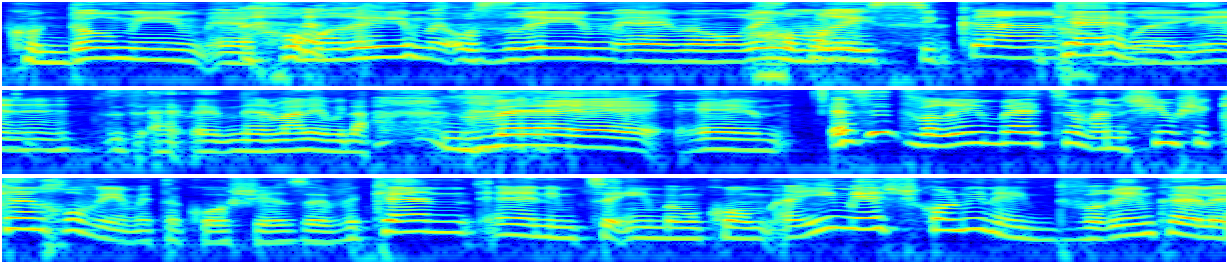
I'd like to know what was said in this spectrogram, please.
קונדומים, אה, חומרים עוזרים, אה, מעורים. חומרי סיכה, כן, חומרי... אה, נעלמה לי המילה. ואיזה אה, דברים בעצם, אנשים שכן חווים את הקושי הזה, וכן אה, נמצאים במקום, האם יש כל מיני דברים כאלה,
